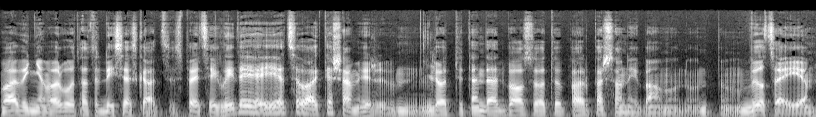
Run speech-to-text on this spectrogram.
vai viņam varbūt atradīsies kāds spēcīgs līderis. Ja cilvēki tiešām ir ļoti tendēti balsot par personībām un, un, un vilcējiem,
